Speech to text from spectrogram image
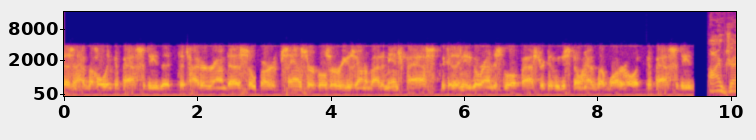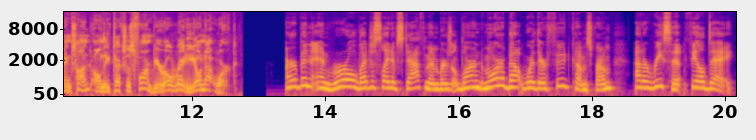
doesn't have the holding capacity that the tighter ground does. So our sand circles are usually on about an inch pass because they need to go around just a little faster because we just don't have the water holding capacity. I'm James Hunt on the Texas Farm Bureau Radio Network. Urban and rural legislative staff members learned more about where their food comes from at a recent field day.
